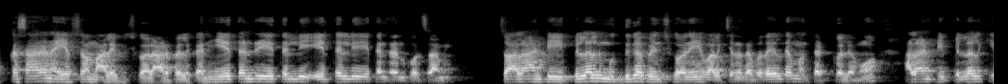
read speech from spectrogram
ఒక్కసారైనా అయ్యప్ప స్వామి ఆలేపించుకోవాలి ఆడపిల్ల కానీ ఏ తండ్రి ఏ తల్లి ఏ తల్లి ఏ తండ్రి అనుకోరు స్వామి. సో అలాంటి పిల్లల్ని ముద్దుగా పెంచుకొని వాళ్ళకి చిన్న దెబ్బ తగిలితే మనం తట్టుకోలేము. అలాంటి పిల్లలకి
